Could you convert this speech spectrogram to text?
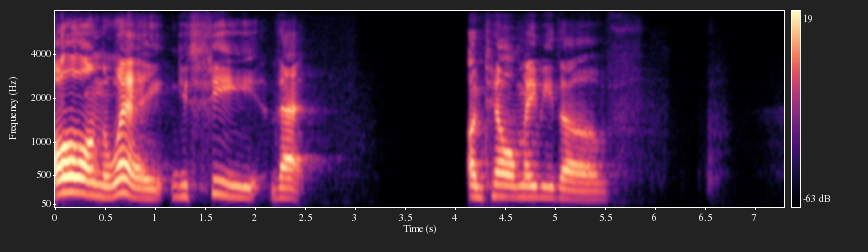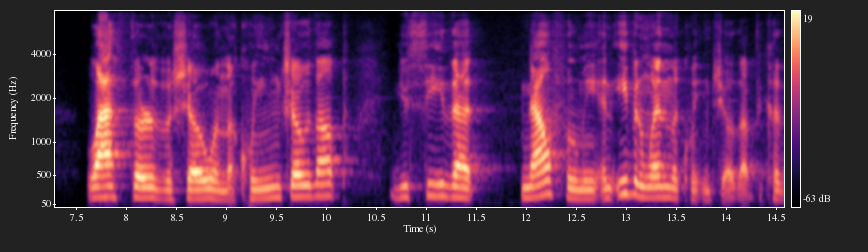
all along the way, you see that until maybe the last third of the show when the queen shows up, you see that Naofumi, and even when the queen shows up, because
